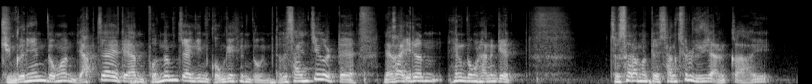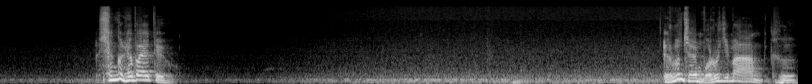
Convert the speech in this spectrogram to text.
김건희 행동은 약자에 대한 본능적인 공격 행동입니다. 그 사진 찍을 때 내가 이런 행동을 하는 게 저 사람한테 상처를 주지 않을까. 생각을 해봐야 돼요. 여러분 잘 모르지만 그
